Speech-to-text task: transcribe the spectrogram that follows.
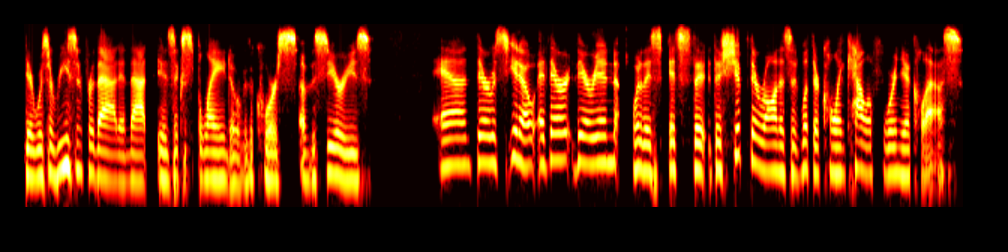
there was a reason for that and that is explained over the course of the series. And there was you know they're they're in what are they it's the the ship they're on is what they're calling california class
